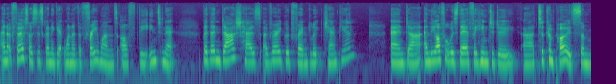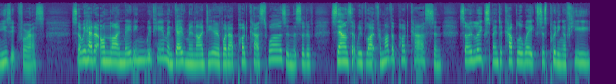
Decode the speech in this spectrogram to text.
And at first, I was just going to get one of the free ones off the internet. But then Darsh has a very good friend, Luke Champion, and uh, and the offer was there for him to do uh, to compose some music for us. So we had an online meeting with him and gave him an idea of what our podcast was and the sort of sounds that we've liked from other podcasts. And so Luke spent a couple of weeks just putting a few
